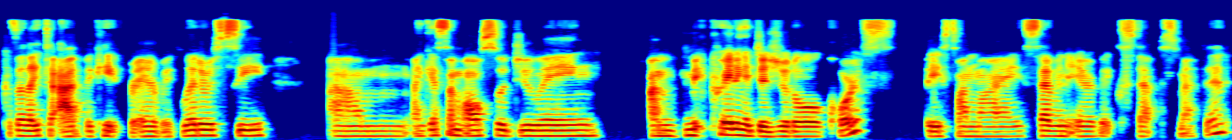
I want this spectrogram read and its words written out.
because I like to advocate for Arabic literacy. Um, I guess I'm also doing, I'm creating a digital course based on my seven Arabic steps method.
